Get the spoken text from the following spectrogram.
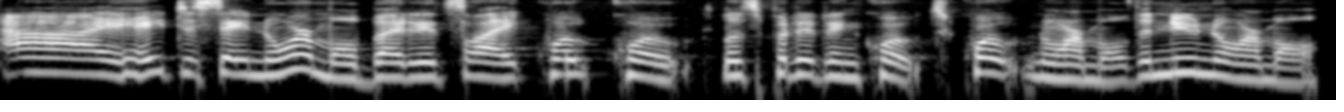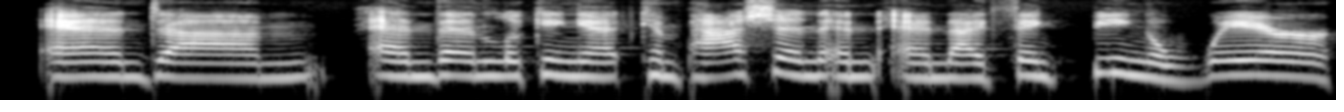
i hate to say normal but it's like quote quote let's put it in quotes quote normal the new normal and um and then looking at compassion and and i think being aware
